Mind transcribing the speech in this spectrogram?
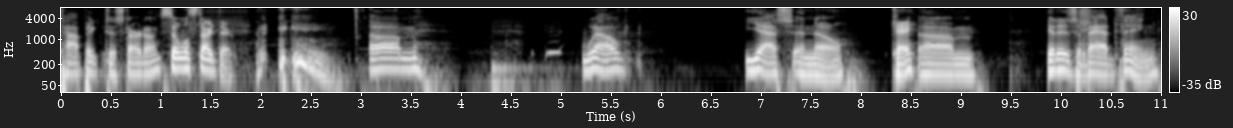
topic to start on. So we'll start there. um, well, yes and no. Okay. Um, it is a bad thing.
